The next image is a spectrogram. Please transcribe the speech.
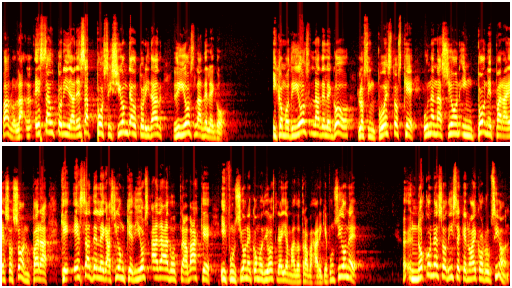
Pablo. esa autoridad, esa posición de autoridad, Dios la delegó. Y como Dios la delegó, los impuestos que una nación impone para eso son, para que esa delegación que Dios ha dado trabaje y funcione como Dios le ha llamado a trabajar y que funcione. No con eso dice que no hay corrupción.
